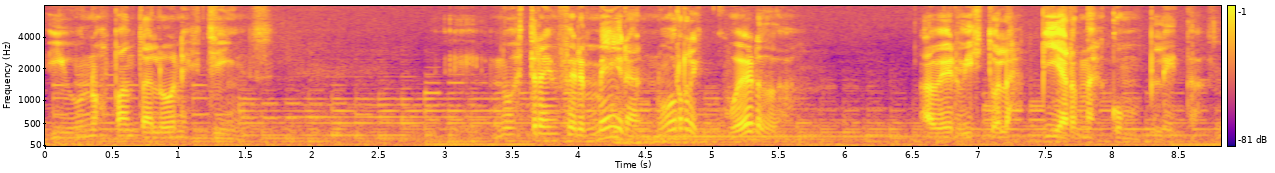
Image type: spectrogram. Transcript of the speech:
y unos pantalones jeans. Eh, nuestra enfermera no recuerda haber visto las piernas completas.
